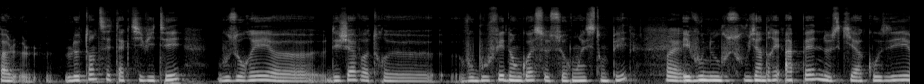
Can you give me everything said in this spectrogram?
le, le temps de cette activité, vous aurez déjà votre vos bouffées d'angoisse seront estompées et vous ne vous souviendrez à peine de ce qui a causé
